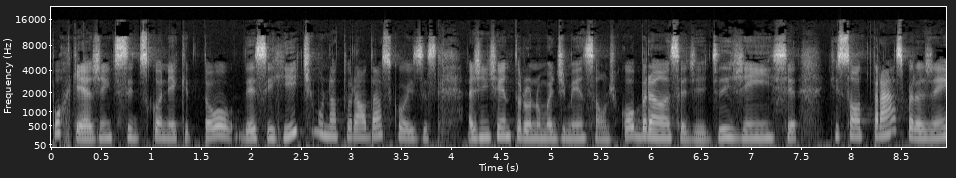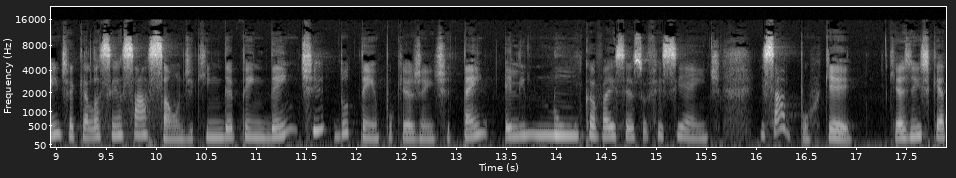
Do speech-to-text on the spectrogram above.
porque a gente se desconectou desse ritmo natural das coisas. A gente entrou numa dimensão de cobrança, de exigência, que só traz para a gente aquela sensação de que, independente do tempo que a gente tem, ele nunca vai ser suficiente. E sabe por quê? Que a gente quer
